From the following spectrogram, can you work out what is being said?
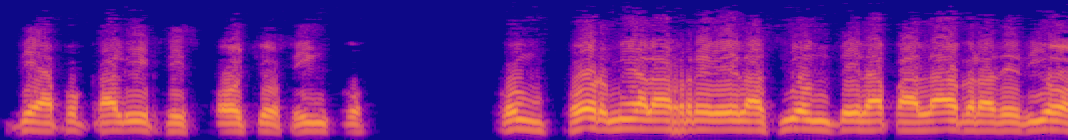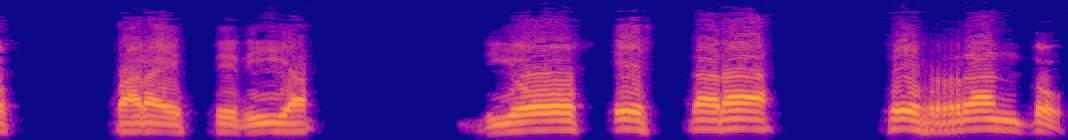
de Apocalipsis 8.5, conforme a la revelación de la palabra de Dios para este día. Dios estará cerrando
